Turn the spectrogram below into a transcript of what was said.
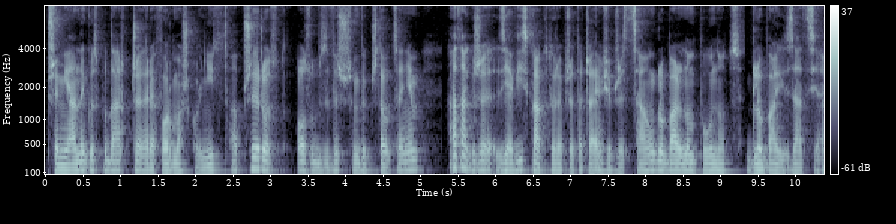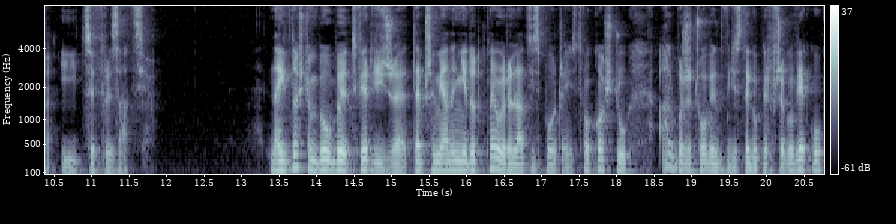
przemiany gospodarcze, reforma szkolnictwa, przyrost osób z wyższym wykształceniem, a także zjawiska, które przetaczają się przez całą globalną północ, globalizacja i cyfryzacja. Naiwnością byłoby twierdzić, że te przemiany nie dotknęły relacji społeczeństwo-kościół, albo że człowiek XXI wieku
